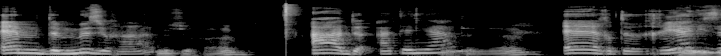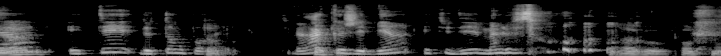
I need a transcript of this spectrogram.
M de mesurable, mesurable, A de atteignable, atteignable, R de réalisable Réalisable. et T de temporel. Tu verras que j'ai bien étudié ma leçon. Bravo, franchement.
